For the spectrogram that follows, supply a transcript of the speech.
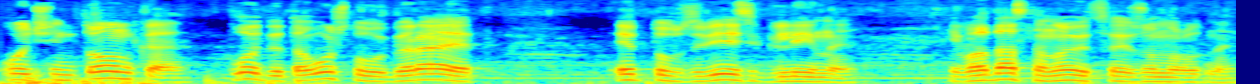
очень тонко, вплоть до того, что убирает эту взвесь глины. И вода становится изумрудной.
